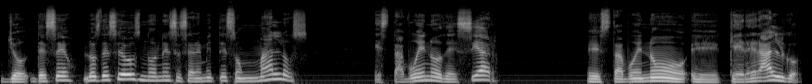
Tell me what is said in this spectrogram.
yo deseo. Los deseos no necesariamente son malos. Está bueno desear. Está bueno eh, querer algo.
